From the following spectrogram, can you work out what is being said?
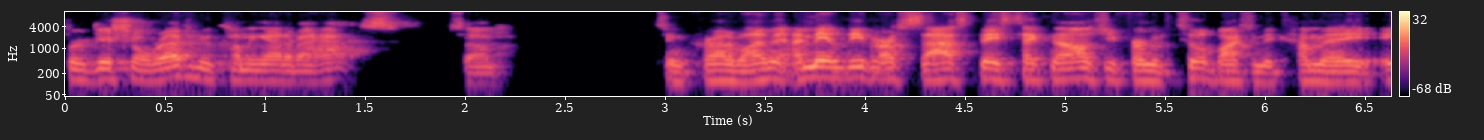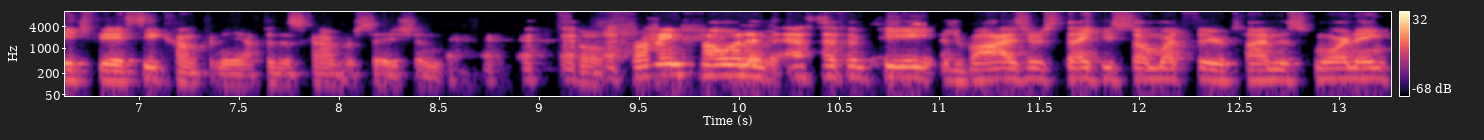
for additional revenue coming out of a house. So It's incredible. I may, I may leave our SaaS-based technology firm of Toolbox and become a HVAC company after this conversation. So Brian Cohen of SF&P Advisors, thank you so much for your time this morning.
